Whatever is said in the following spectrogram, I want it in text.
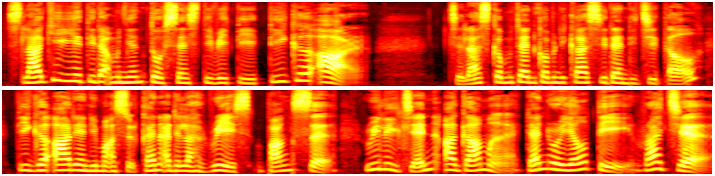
selagi ia tidak menyentuh sensitiviti 3R. Jelas Kementerian Komunikasi dan Digital, 3R yang dimaksudkan adalah race, bangsa, religion, agama dan royalty, raja.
